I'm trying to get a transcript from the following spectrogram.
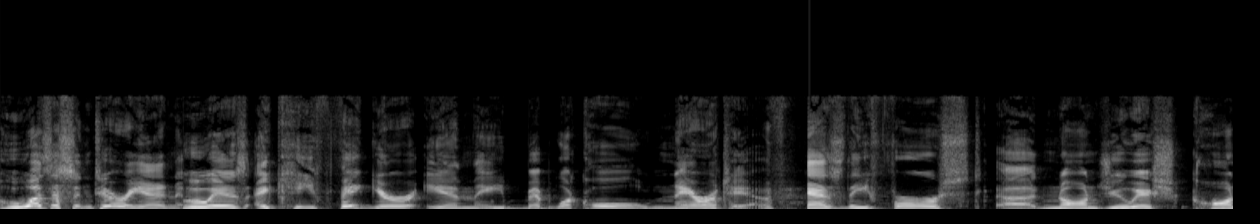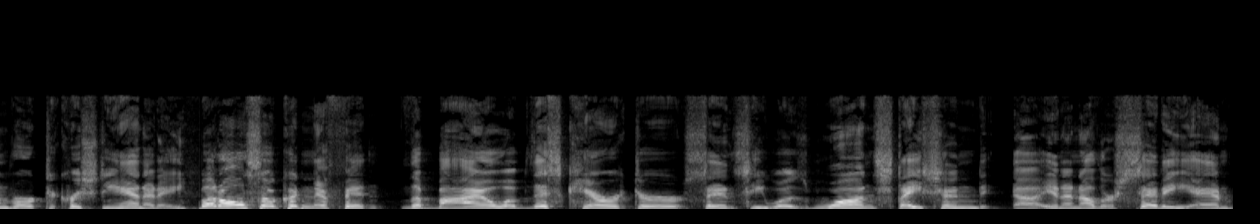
who was a centurion who is a key figure in the biblical narrative as the first uh, non Jewish convert to Christianity, but also couldn't have fit the bio of this character since he was one stationed uh, in another city and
